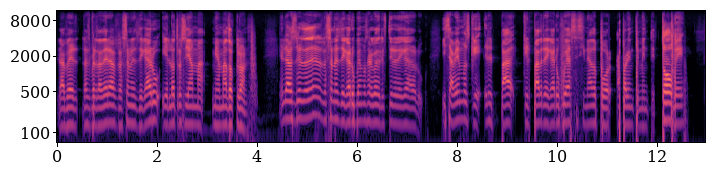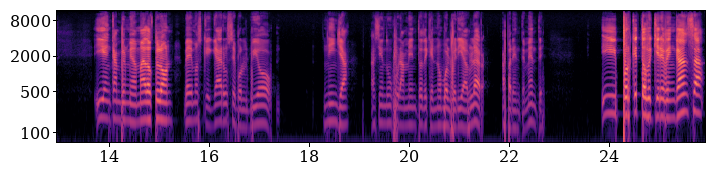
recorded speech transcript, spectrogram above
Las verdaderas razones de Garu y el otro se llama Mi amado clon. En las verdaderas razones de Garu vemos algo de la historia de Garu y sabemos que el, que el padre de Garu fue asesinado por aparentemente Tobe. Y en cambio en mi amado clon vemos que Garu se volvió ninja haciendo un juramento de que no volvería a hablar, aparentemente. ¿Y por qué Tobe quiere venganza?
